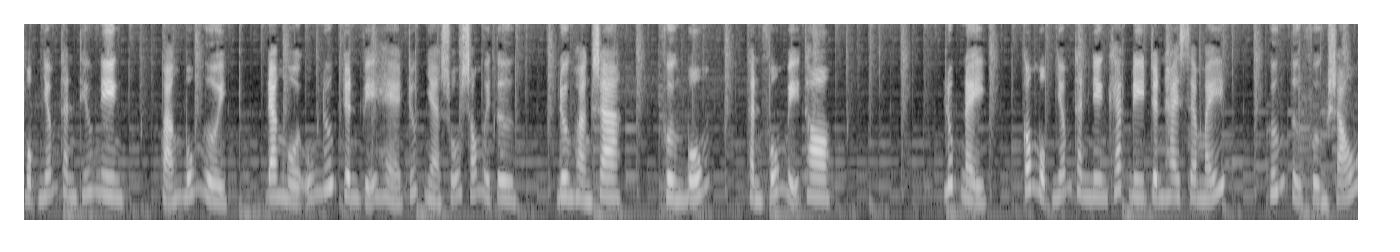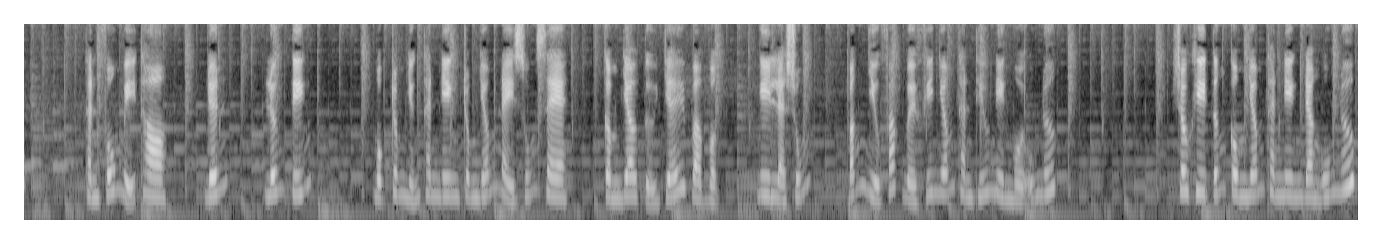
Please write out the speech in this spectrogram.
một nhóm thanh thiếu niên, khoảng 4 người, đang ngồi uống nước trên vỉa hè trước nhà số 64, đường Hoàng Sa, phường 4, thành phố Mỹ Tho. Lúc này, có một nhóm thanh niên khác đi trên hai xe máy, hướng từ phường 6, thành phố Mỹ Tho, đến, lớn tiếng. Một trong những thanh niên trong nhóm này xuống xe, cầm dao tự chế và vật, nghi là súng, bắn nhiều phát về phía nhóm thanh thiếu niên ngồi uống nước. Sau khi tấn công nhóm thanh niên đang uống nước,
